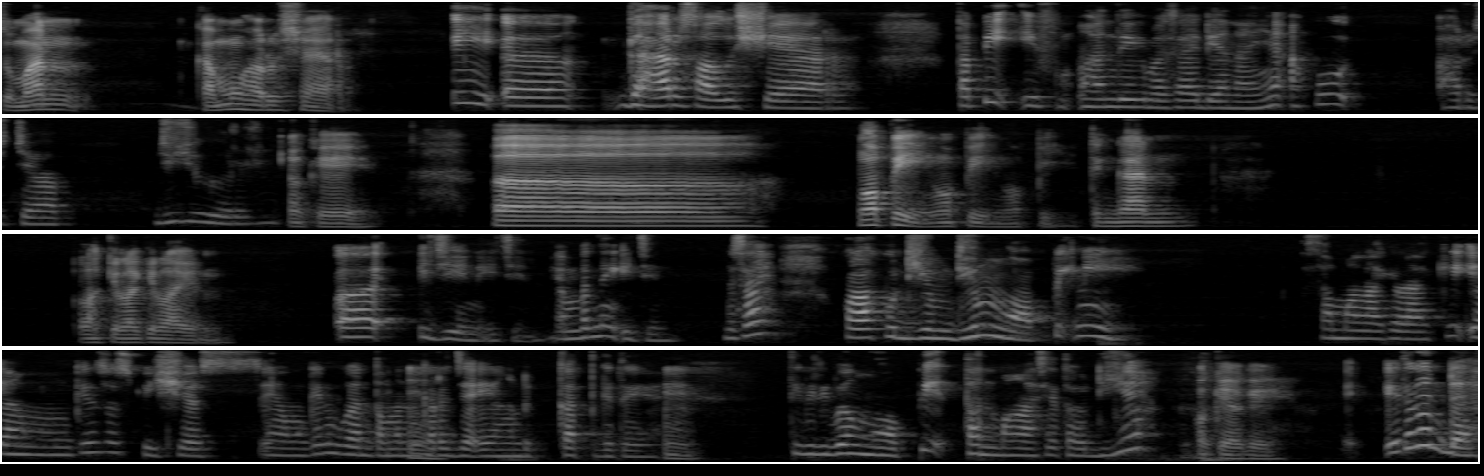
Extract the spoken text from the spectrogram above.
Cuman kamu harus share. ih eh, nggak harus selalu share tapi if nanti misalnya dia nanya aku harus jawab jujur Oke. eh ngopi, ngopi, ngopi dengan laki-laki lain. Eh izin izin yang penting izin misalnya kalau aku diem diem ngopi nih sama laki-laki yang mungkin suspicious yang mungkin bukan teman Hmm. kerja yang dekat gitu ya Hmm. tiba-tiba ngopi tanpa ngasih tahu dia Oke, oke. i- itu kan udah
